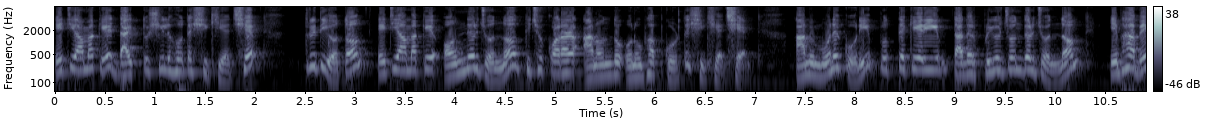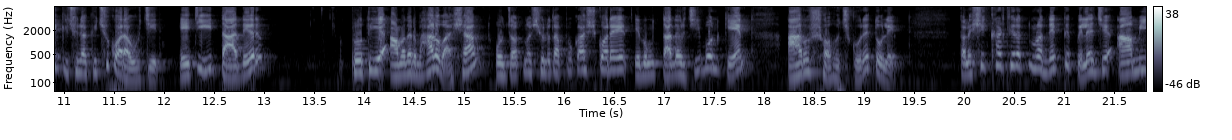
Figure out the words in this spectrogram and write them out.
এটি আমাকে দায়িত্বশীল হতে শিখিয়েছে। তৃতীয়ত, এটি আমাকে অন্যের জন্য কিছু করার আনন্দ অনুভব করতে শিখিয়েছে। আমি মনে করি প্রত্যেকেরই তাদের প্রিয়জনদের জন্য এভাবে কিছু না কিছু করা উচিত। এটি তাদের প্রতি আমাদের ভালোবাসা ও যত্নশীলতা প্রকাশ করে এবং তাদের জীবনকে আরও সহজ করে তোলে। তাহলে শিক্ষার্থীরা তোমরা দেখতে পেলে যে আমি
